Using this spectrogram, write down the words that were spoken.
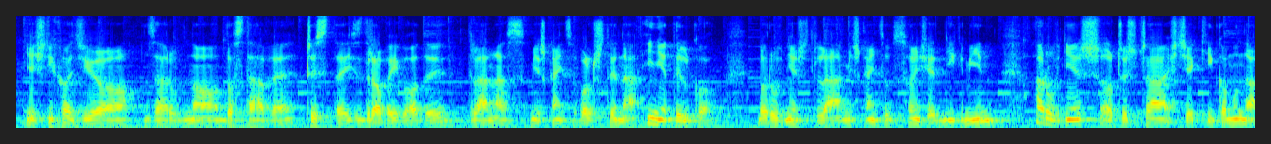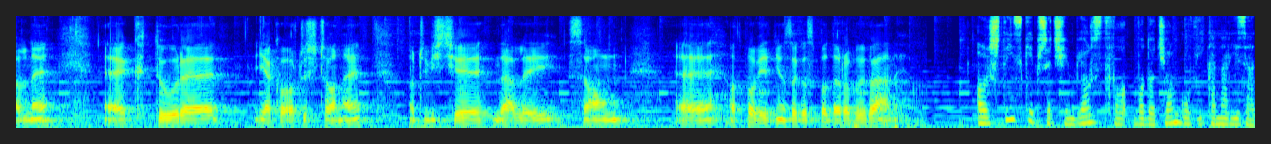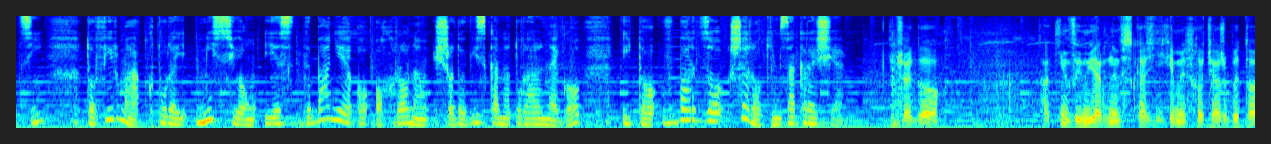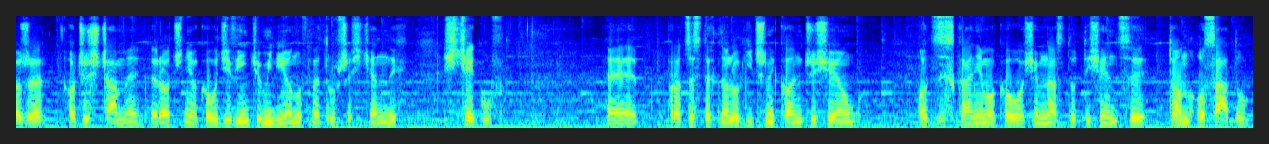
jeśli chodzi o zarówno dostawę czystej, zdrowej wody dla nas, mieszkańców Olsztyna i nie tylko, bo również dla mieszkańców sąsiednich gmin, a również oczyszcza ścieki komunalne, e, które jako oczyszczone oczywiście dalej są e, odpowiednio zagospodarowywane. Olsztyńskie Przedsiębiorstwo Wodociągów i Kanalizacji to firma, której misją jest dbanie o ochronę środowiska naturalnego i to w bardzo szerokim zakresie. czego takim wymiernym wskaźnikiem jest chociażby to, że oczyszczamy rocznie około 9 milionów metrów sześciennych ścieków. E, Proces technologiczny kończy się odzyskaniem około 18 tysięcy ton osadu.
